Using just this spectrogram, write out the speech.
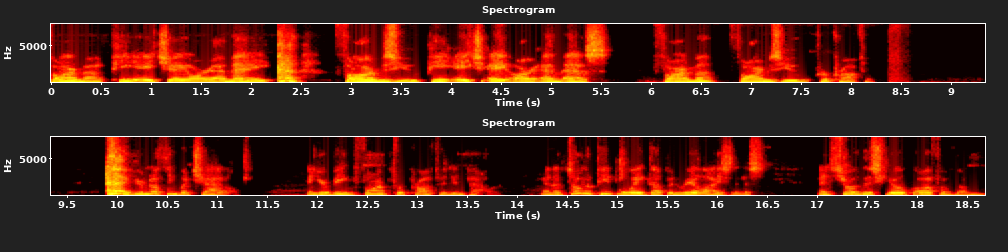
pharma. P H A R M A farms you, P H A R M S, pharma farms you for profit. you're nothing but chattel, and you're being farmed for profit in power. And until the people wake up and realize this and throw this yoke off of them,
